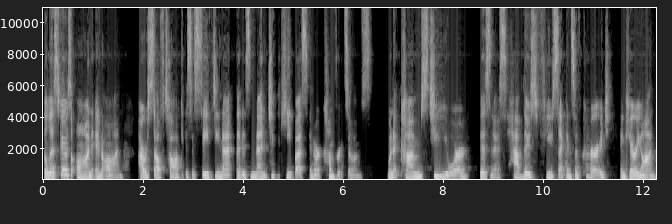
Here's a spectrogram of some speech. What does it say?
The list goes on and on. Our self talk is a safety net that is meant to keep us in our comfort zones. When it comes to your business, have those few seconds of courage and carry on.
